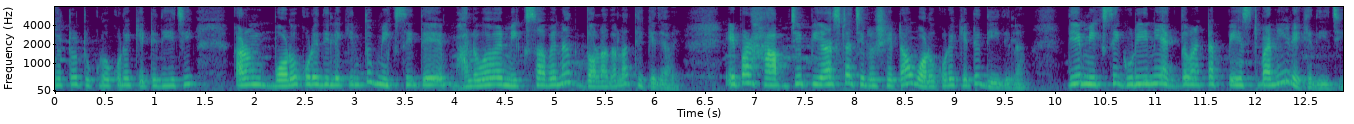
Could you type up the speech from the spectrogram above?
ছোট টুকরো করে কেটে দিয়েছি। কারণ বড় করে দিলে কিন্তু মিক্সিতে ভালোভাবে মিক্স হবে না, দলা দলা থেকে যাবে। এরপর হাফ যে পেঁয়াজটা ছিল সেটাও বড় করে কেটে দিয়ে দিলাম। দিয়ে মিক্সি ঘুরিয়ে নিয়ে একদম একটা পেস্ট বানিয়ে রেখে দিয়েছি।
